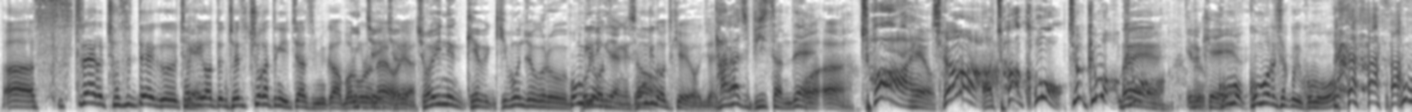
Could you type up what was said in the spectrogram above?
아, 스- 스트라이크를 쳤을 때 그 자기가 예. 어떤 제스처 같은 게 있지 않습니까? 뭐라고 있죠, 그러나요? 있죠. 예. 저희는 개- 기본적으로 홍기는 볼링장에서. 어- 홍기는 어떻게 해요, 이제? 다 같이 비슷한데. 어, 어. 쳐! 해요. 쳐! 아, 쳐! 코모! 저, 고모, 고모. 네, 이렇게. 고모, 고모를 찾고요, 고모. 고모,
